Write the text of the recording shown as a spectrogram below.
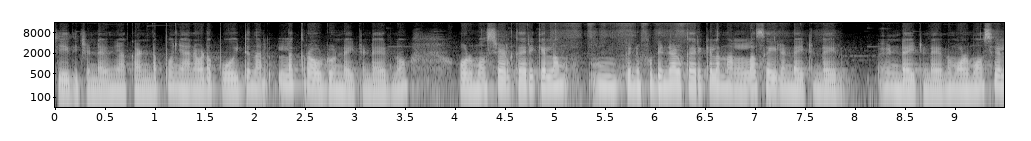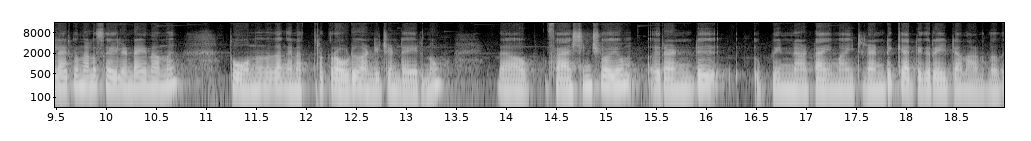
ചെയ്തിട്ടുണ്ടായിരുന്നു. ഞാൻ കണ്ടപ്പോൾ ഞാനവിടെ പോയിട്ട് നല്ല ക്രൗഡ് ഉണ്ടായിട്ടുണ്ടായിരുന്നു. ഓൾമോസ്റ്റ് ആൾക്കാർക്കെല്ലാം പിന്നെ ഫുഡിന്റെ ആൾക്കാർക്കെല്ലാം നല്ല സെയിൽ ഉണ്ടായിട്ടുണ്ടായിരുന്നു ഉണ്ടായിട്ടുണ്ടായിരുന്നു. ഓൾമോസ്റ്റ് എല്ലാവർക്കും നല്ല സെയിൽ ഉണ്ടായിരുന്നെന്ന് തോന്നുന്നത് അങ്ങനെ അത്ര ക്രൗഡ് കണ്ടിട്ടുണ്ടായിരുന്നു. ഫാഷൻ ഷോയും രണ്ട് പിന്നെ ടൈമായിട്ട് രണ്ട് കാറ്റഗറി ആയിട്ടാണ് നടന്നത്.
